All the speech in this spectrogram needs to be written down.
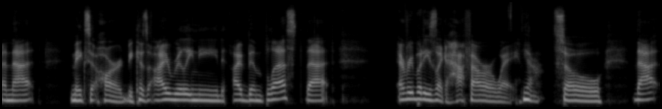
and that makes it hard because I really need. I've been blessed that everybody's like a half hour away, Yeah. so that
